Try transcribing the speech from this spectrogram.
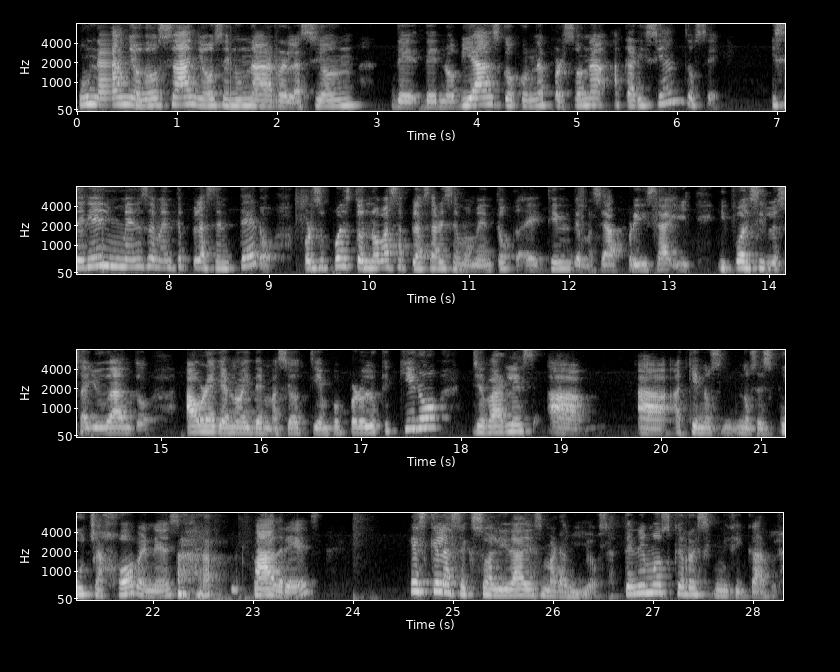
un año, dos años en una relación de, de noviazgo con una persona acariciándose y sería inmensamente placentero. Por supuesto, no vas a aplazar ese momento, eh, tienen demasiada prisa y, puedes irles ayudando. Ahora ya no hay demasiado tiempo, pero lo que quiero llevarles a, a, quien nos, nos, escucha, jóvenes, padres, es que la sexualidad es maravillosa. Tenemos que resignificarla,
